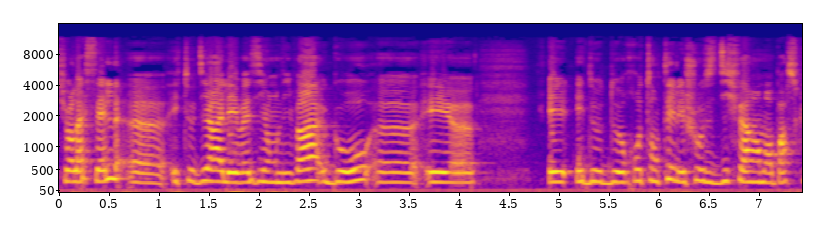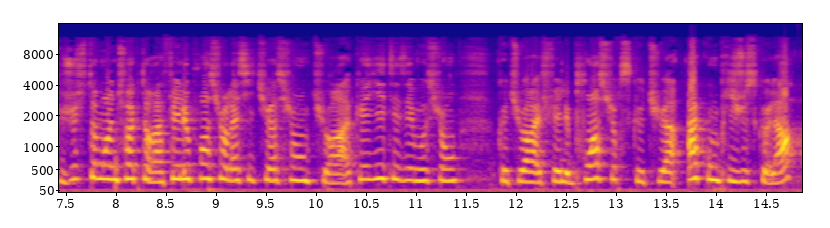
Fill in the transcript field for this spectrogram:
sur la selle, euh, et te dire allez, vas-y, on y va, go, euh, et et, de, de, retenter les choses différemment. Parce que justement, une fois que tu auras fait le point sur la situation, que tu auras accueilli tes émotions, que tu auras fait le point sur ce que tu as accompli jusque-là,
